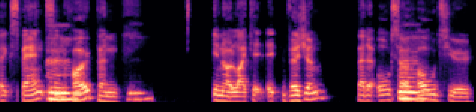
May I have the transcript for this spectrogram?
expanse mm. and mm-hmm. hope and mm. you know, like it, it, vision, but it also mm. holds you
